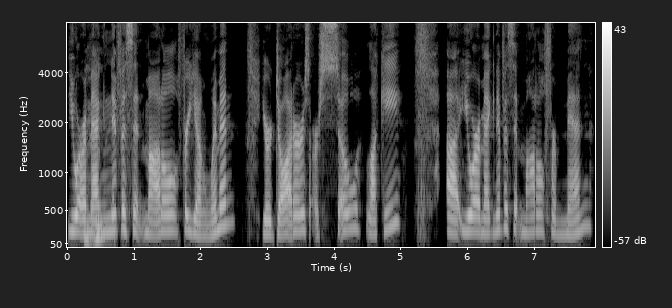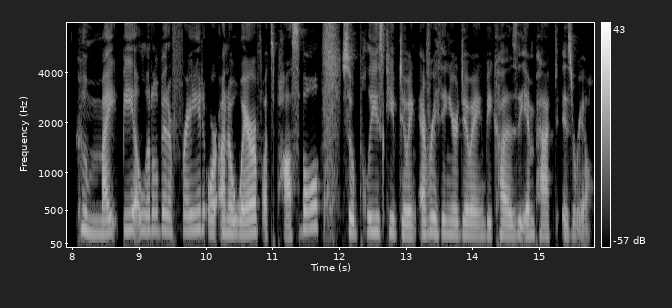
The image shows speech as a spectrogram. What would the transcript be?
You are a mm-hmm. magnificent model for young women. Your daughters are so lucky. Uh, you are a magnificent model for men who might be a little bit afraid or unaware of what's possible. So please keep doing everything you're doing because the impact is real.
